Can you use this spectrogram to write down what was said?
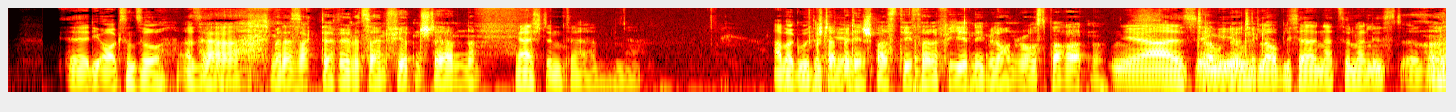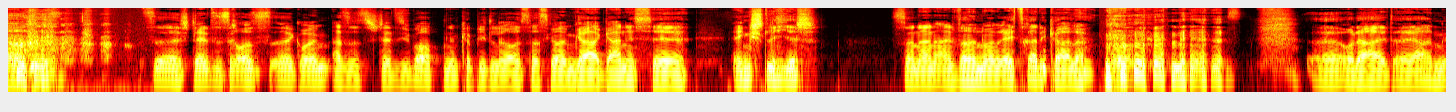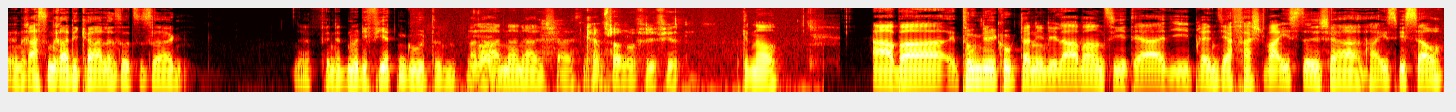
äh, die Orks und so. Also, ja, ich meine, er sagt, er will mit seinen Vierten sterben, ne? Ja, stimmt, ja. ja. Aber gut, okay. Statt mit den Spastis hat er für jeden irgendwie noch einen Roast parat, ne? Ja, ist irgendwie ein unglaublicher Nationalist. Also, ja. es, äh, stellt sich raus, äh, Golm, also es stellt sich überhaupt in dem Kapitel raus, dass Golm gar, gar nicht äh, ängstlich ist, sondern einfach nur ein Rechtsradikaler. Ja. nee, das, äh, oder halt, äh, ja, ein, ein Rassenradikaler sozusagen. Er findet nur die Vierten gut und alle ja. anderen halt scheiße. Kämpft auch nur für die Vierten. Genau. Aber Tungel guckt dann in die Lava und sieht, ja, die brennt ja fast weiß, das ist ja heiß wie Sau.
